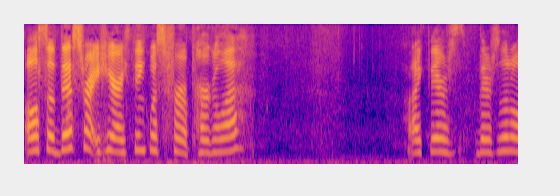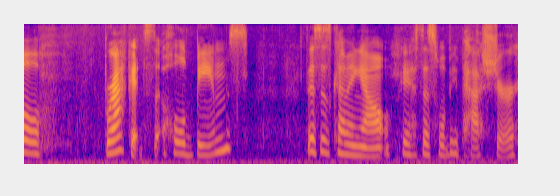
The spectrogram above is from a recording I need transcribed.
Also, this right here I think was for a pergola. Like there's there's little brackets that hold beams. This is coming out because this will be pasture.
